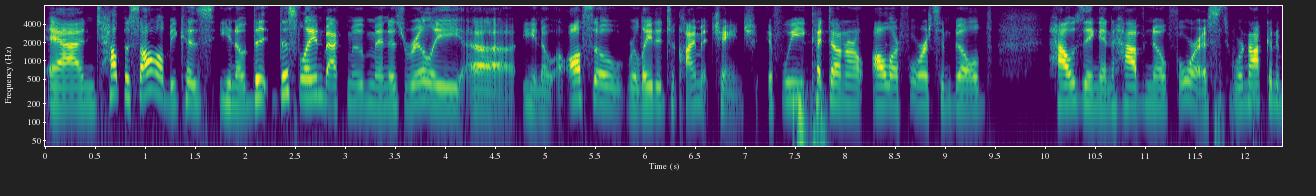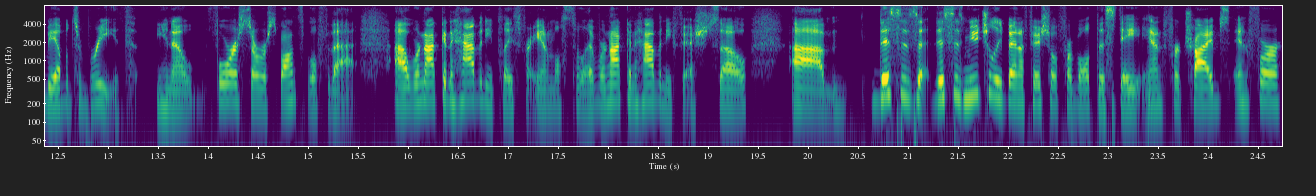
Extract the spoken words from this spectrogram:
and help us all because you know th- this land back movement is really uh, you know also related to climate change. If we mm-hmm. cut down our, all our forests and build housing and have no forest we're not going to be able to breathe. You know forests are responsible for that. Uh, we're not going to have any place for animals to live. We're not going to have any fish. So um, this is this is mutually beneficial for both the state and for tribes and for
